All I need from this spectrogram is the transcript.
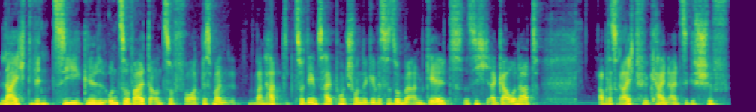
Leichtwindsegel und so weiter und so fort, bis man, man hat zu dem Zeitpunkt schon eine gewisse Summe an Geld sich ergaunert. Aber das reicht für kein einziges Schiff.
